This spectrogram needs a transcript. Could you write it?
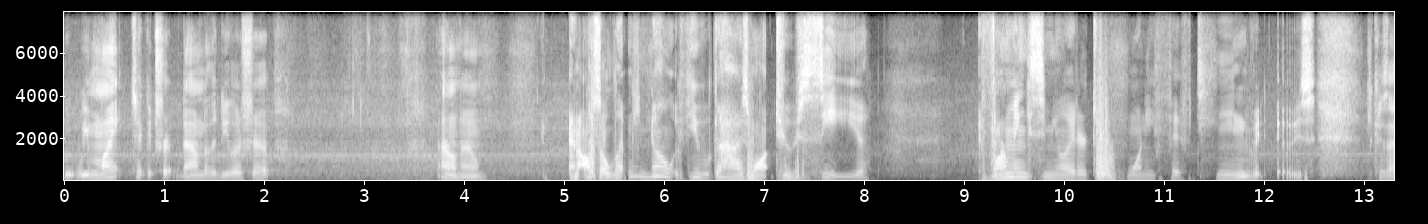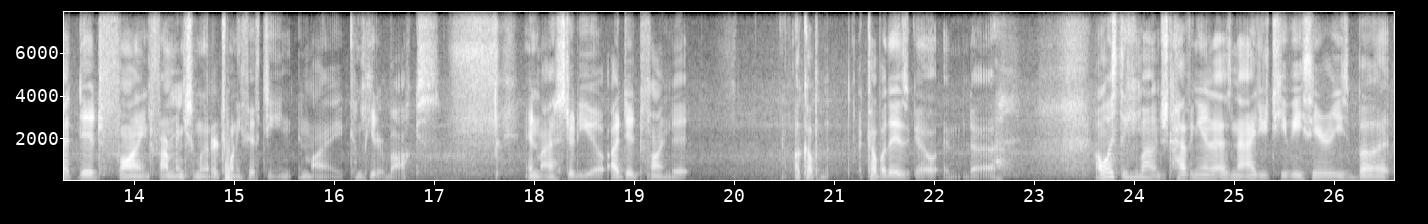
We, we might take a trip down to the dealership. I don't know. And also, let me know if you guys want to see Farming Simulator 2015 videos. Because I did find Farming Simulator 2015 in my computer box. In my studio. I did find it a couple a couple days ago. And, uh... I was thinking about just having it as an IGTV series, but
